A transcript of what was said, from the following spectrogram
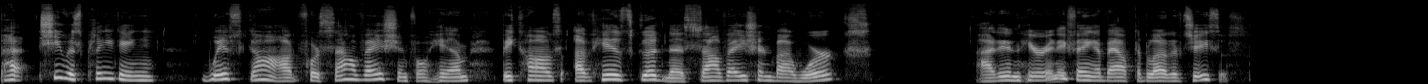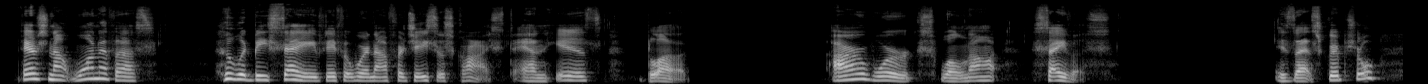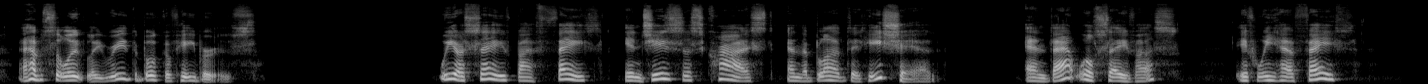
But she was pleading with God for salvation for him because of his goodness, salvation by works. I didn't hear anything about the blood of Jesus. There's not one of us who would be saved if it were not for Jesus Christ and his blood. Our works will not save us. Is that scriptural? Absolutely. Read the book of Hebrews. We are saved by faith in Jesus Christ and the blood that He shed, and that will save us if we have faith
